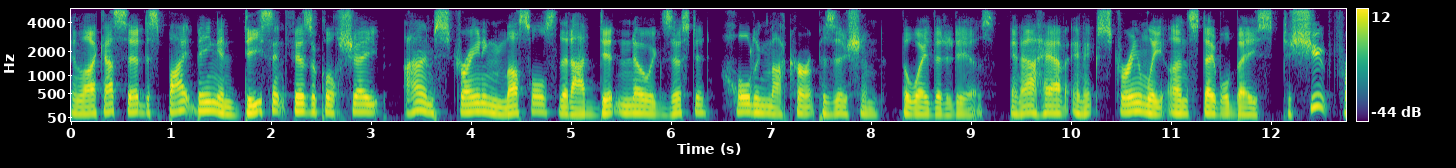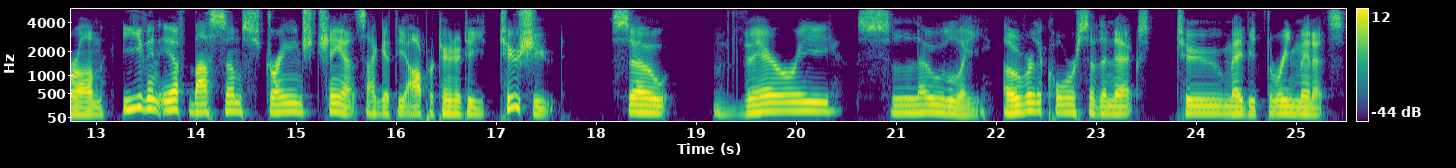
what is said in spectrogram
And like I said, despite being in decent physical shape, I'm straining muscles that I didn't know existed, holding my current position the way that it is. And I have an extremely unstable base to shoot from, even if by some strange chance I get the opportunity to shoot. So, very slowly, over the course of the next two, maybe three minutes,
